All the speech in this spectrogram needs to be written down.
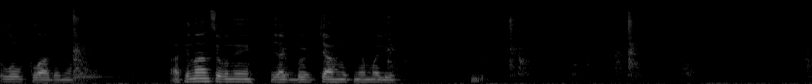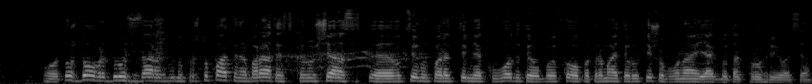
вкладення. А фінанси вони якби тягнуть немалі. О, тож добре, друзі, зараз буду приступати, набирати, скажу ще раз, е, вакцину перед тим як вводити, обов'язково потримайте в руці, щоб вона якби так прогрілася.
